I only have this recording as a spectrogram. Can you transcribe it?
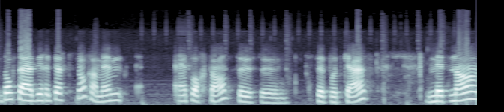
donc, ça a des répercussions quand même importantes, ce, ce, ce podcast. Maintenant,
